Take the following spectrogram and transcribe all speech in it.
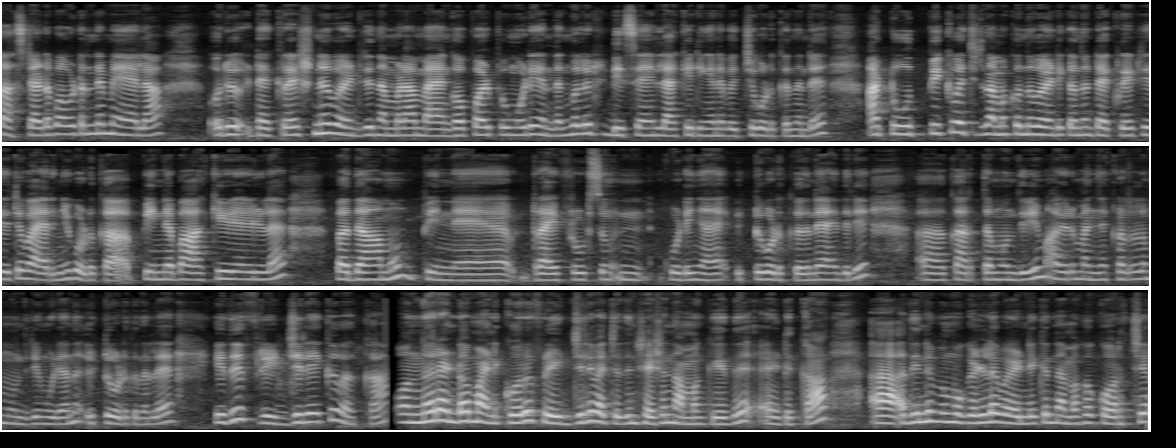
കസ്റ്റാർഡ് പൗഡറിന്റെ മേല ഒരു ഡെക്കറേഷന് വേണ്ടിയിട്ട് നമ്മൾ ആ മാംഗോ പഴുപ്പും കൂടി എന്തെങ്കിലും ഒരു ഡിസൈനിലാക്കിയിട്ട് ഇങ്ങനെ വെച്ച് കൊടുക്കുന്നുണ്ട്. ആ ടൂത്ത് പിക്ക് വെച്ചിട്ട് നമുക്കൊന്ന് വേണ്ടിക്കൊന്ന് ഡെക്കറേറ്റ് ചെയ്തിട്ട് വരഞ്ഞ് കൊടുക്കുക. പിന്നെ ബാക്കിയുള്ള ബദാമും പിന്നെ ഡ്രൈ ഫ്രൂട്ട്സും കൂടി ഞാൻ ഇട്ട് കൊടുക്കുന്നുണ്ട്. അതിൽ കറുത്ത മുന്തിരിയും ആ ഒരു മഞ്ഞ കളറുള്ള മുന്തിരിയും കൂടിയാണ് ഇട്ട് കൊടുക്കുന്നില്ലേ ഇത് ഫ്രിഡ്ജിലേക്ക് വെക്കാം. ഒന്നോ രണ്ടോ മണിക്കൂർ ഫ്രിഡ്ജിൽ വെച്ചതിന് ശേഷം നമുക്കിത് എടുക്കാം. അതിന് മുകളിൽ വേണ്ടിക്ക് നമുക്ക് കുറച്ച്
